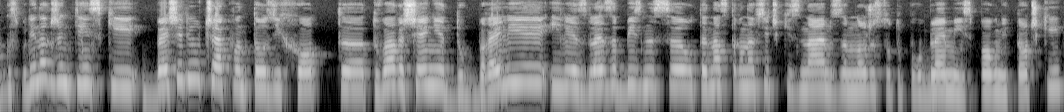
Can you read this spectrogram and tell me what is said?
Господин Аржентински, беше ли очакван този ход? Това решение добре ли е или е зле за бизнеса? От една страна всички знаем за множеството проблеми и спорни точки,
